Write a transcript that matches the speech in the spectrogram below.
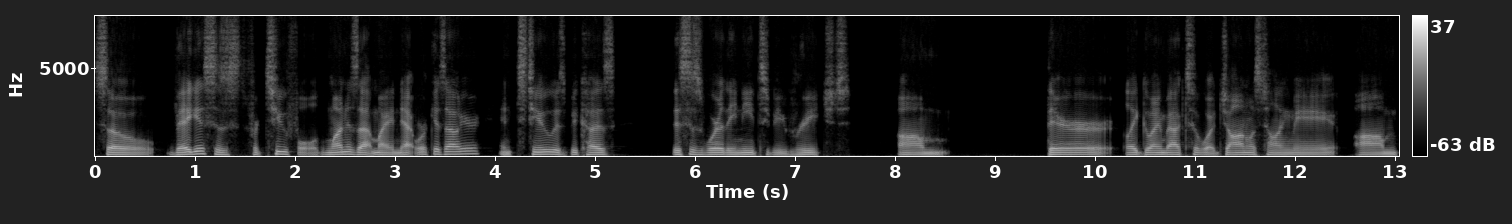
So Vegas is for twofold. One is that my network is out here, and two is because this is where they need to be reached. Um, they're like going back to what Jon was telling me. Um,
